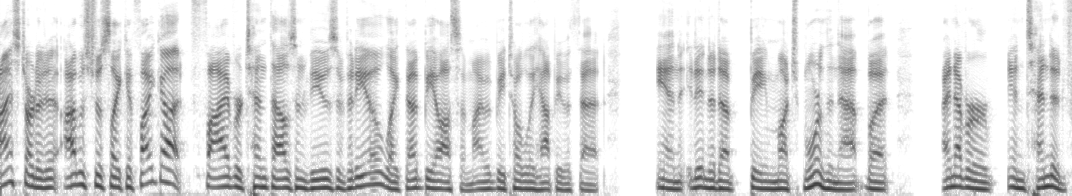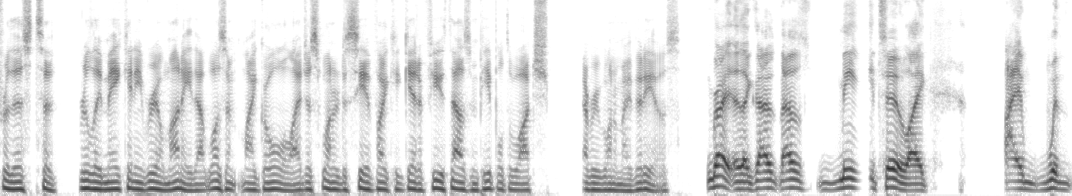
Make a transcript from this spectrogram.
I started it, I was just like, if I got five or 10,000 views a video, like that'd be awesome. I would be totally happy with that. And it ended up being much more than that, but I never intended for this to really make any real money. That wasn't my goal. I just wanted to see if I could get a few thousand people to watch every one of my videos. Right. Like that, that was me too. Like I would,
